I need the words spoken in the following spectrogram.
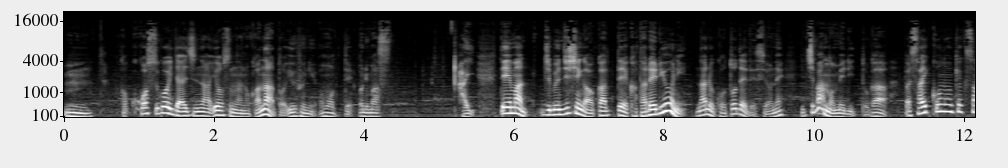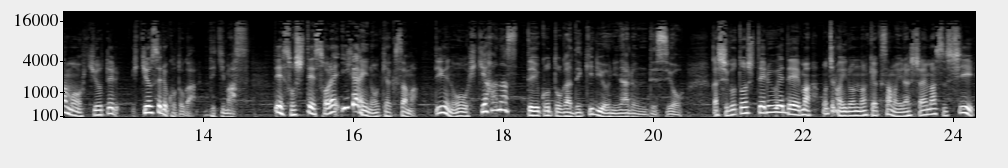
うん。ここすごい大事な要素なのかなというふうに思っております。はい。で、まあ、自分自身が分かって語れるようになることでですよね、一番のメリットが、やっぱり最高のお客様を引き寄せる引き寄せることができます。で、そしてそれ以外のお客様っていうのを引き離すっていうことができるようになるんですよ。仕事をしてる上で、まあもちろんいろんなお客様いらっしゃいますし、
